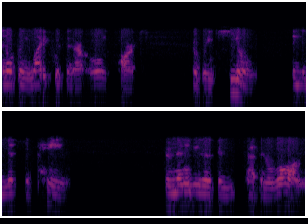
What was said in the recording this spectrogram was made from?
and it'll bring life within our own hearts. It'll bring healing in the midst of pain. There are many of you that have been, have been wrong.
